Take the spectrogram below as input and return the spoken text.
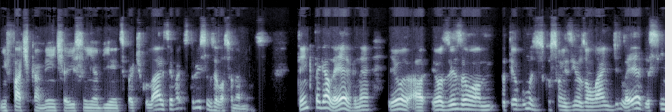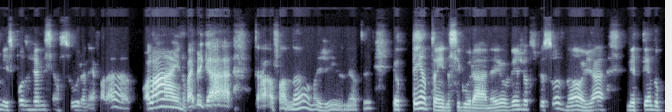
enfaticamente a isso em ambientes particulares, você vai destruir seus relacionamentos. Tem que pegar leve, né? Eu, eu às vezes, eu, eu tenho algumas discussões online de leve, assim, minha esposa já me censura, né? Fala, ah, online, vai brigar. Tá, eu falo, não, imagina, né? Eu, eu tento ainda segurar, né? Eu vejo outras pessoas, não, já metendo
